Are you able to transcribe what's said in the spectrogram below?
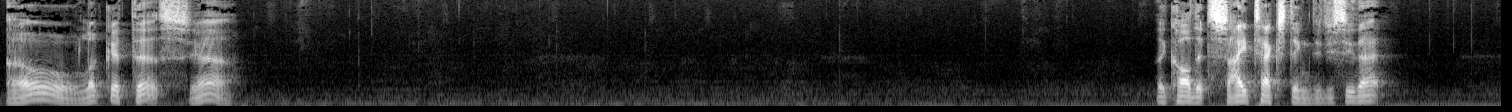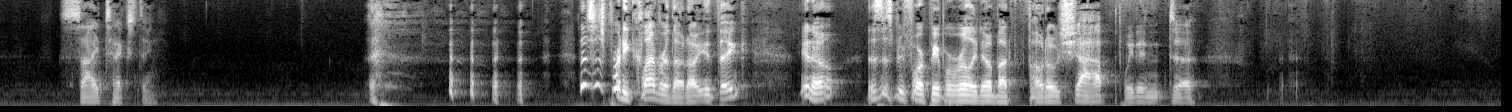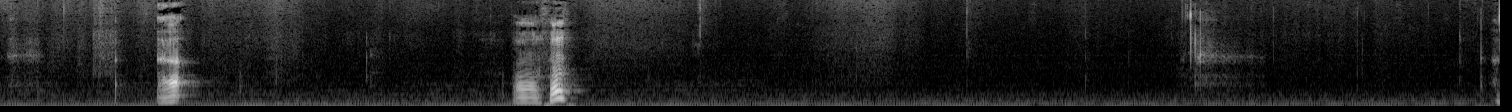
Oh, look at this. Yeah. They called it side texting. Did you see that? Side texting. this is pretty clever, though, don't you think? You know, this is before people really knew about Photoshop. We didn't. Uh, uh, mm-hmm.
